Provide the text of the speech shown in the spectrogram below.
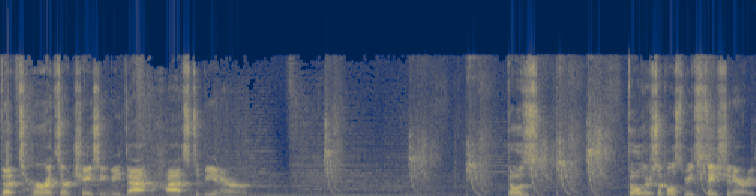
The turrets are chasing me. That has to be an error. Those... Those are supposed to be stationary.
